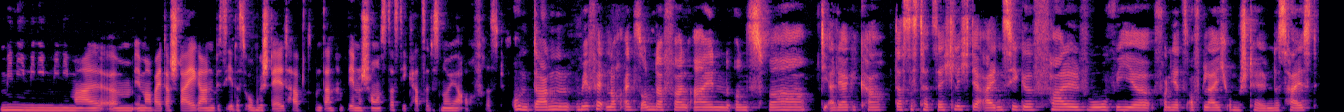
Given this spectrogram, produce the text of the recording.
mini, mini, minimal ähm, immer weiter steigern, bis ihr das umgestellt habt. Und dann habt ihr eine Chance, dass die Katze das Neue auch frisst. Und dann, mir fällt noch ein Sonderfall mal ein, und zwar die Allergiker. Das ist tatsächlich der einzige Fall, wo wir von jetzt auf gleich umstellen. Das heißt,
